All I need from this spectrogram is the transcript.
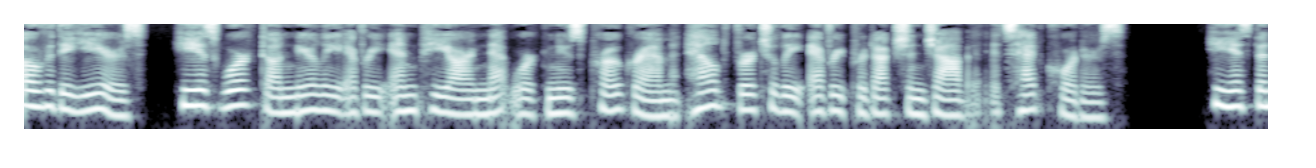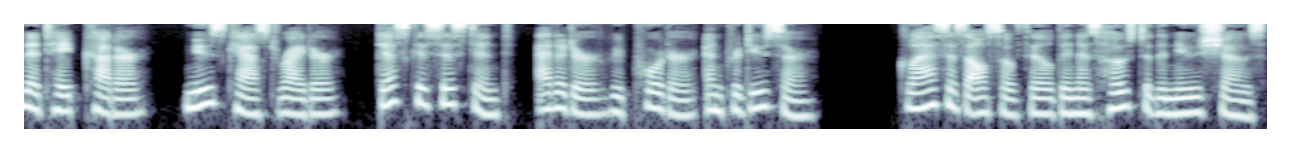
Over the years, he has worked on nearly every NPR network news program held virtually every production job at its headquarters. He has been a tape cutter, newscast writer, desk assistant, editor, reporter, and producer. Glass has also filled in as host of the news shows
